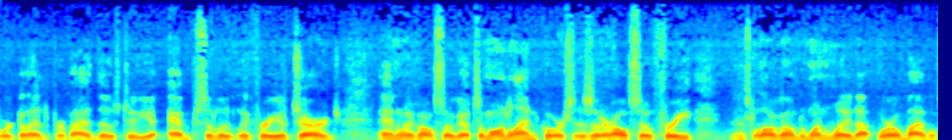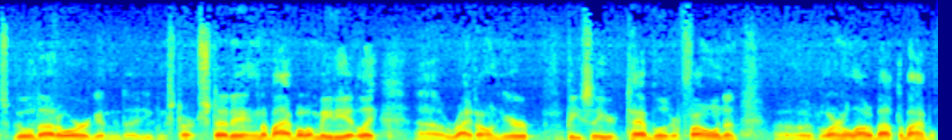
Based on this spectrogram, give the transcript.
we're glad to provide those to you absolutely free of charge. And we've also got some online courses that are also free just log on to oneway.worldbibleschool.org and uh, you can start studying the Bible immediately uh, right on your PC or tablet or phone and uh, learn a lot about the Bible.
